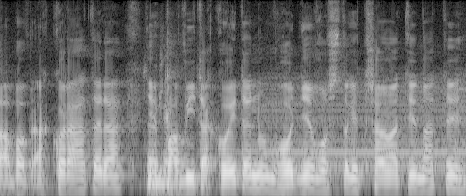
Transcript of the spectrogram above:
zábav. Akorát teda mě baví takový ten hodně ostrý třeba na ty, na ty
